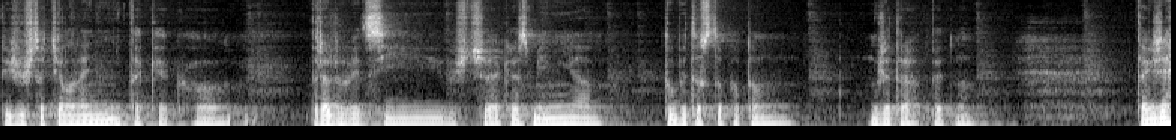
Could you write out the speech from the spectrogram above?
když už to tělo není, tak jako řadu věcí už člověk nezmění a tu bytost to potom může trápit. No. Takže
